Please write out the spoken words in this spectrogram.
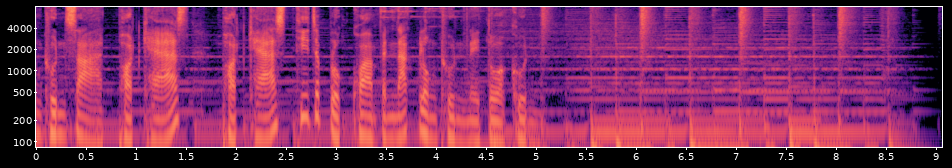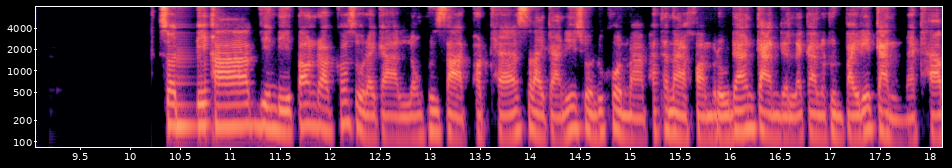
งทุนศาสตร์พอดแคสต์พอดแคสต์ที่จะปลุกความเป็นนักลงทุนในตัวคุณ สวัสดีครับ ยินดีต้อนรับเข้าสู่รายการลงทุนศาสตร์พอดแคสต์รายการที่ชวนทุกคนมาพัฒนาความรู้ด้านการเงินและการลงทุนไปด้วยกันนะครับ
